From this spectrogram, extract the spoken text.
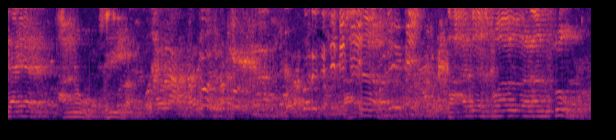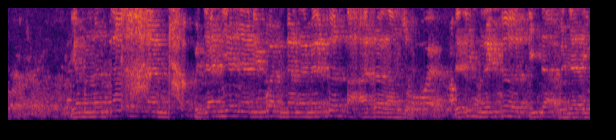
rakyat UMNO sini tak ada tak ada suara langsung. Yang menentang dengan perjanjian yang dibuat dengan Amerika tak ada langsung. Jadi mereka tidak menjadi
